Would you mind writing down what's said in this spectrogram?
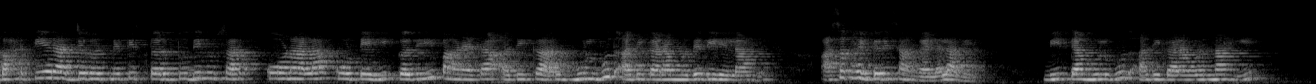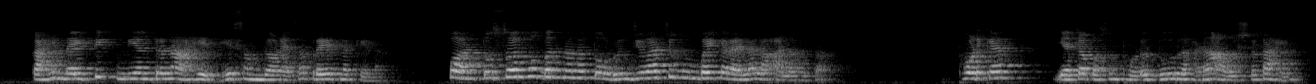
भारतीय राज्यघटनेतील तरतुदीनुसार कोणाला कोठेही कधीही पाहण्याचा अधिकार मूलभूत अधिकारांमध्ये दिलेला आहे असं काहीतरी सांगायला लागेल. मी त्या मूलभूत अधिकारावर नाही काही नैतिक नियंत्रणं आहेत हे समजावण्याचा प्रयत्न केला. पण तो सर्व बंधनं तोडून जीवाची मुंबई करायला ला- आला होता. थोडक्यात याच्यापासून थोडं दूर राहणं आवश्यक आहे.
